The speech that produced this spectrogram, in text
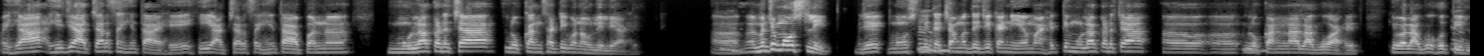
ह्या ही जी आचारसंहिता आहे ही आचारसंहिता आपण मुलाकडच्या लोकांसाठी बनवलेली आहे. म्हणजे मोस्टली म्हणजे मोस्टली. त्याच्यामध्ये जे काही नियम आहेत ते मुलाकडच्या लोकांना लागू आहेत किंवा लागू होतील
